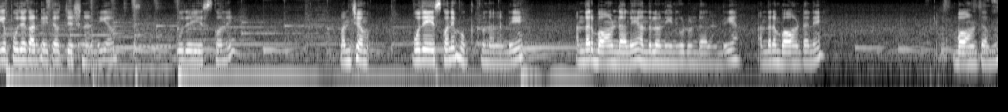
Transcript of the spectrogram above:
ఇక పూజ కాడికి అయితే వచ్చేసినండి ఇక. పూజ చేసుకొని మంచిగా పూజ చేసుకొని మొక్కుకున్నానండి. అందరు బాగుండాలి అందులో నేను కూడా ఉండాలండి. అందరం బాగుంటేనే బాగుంటాము.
